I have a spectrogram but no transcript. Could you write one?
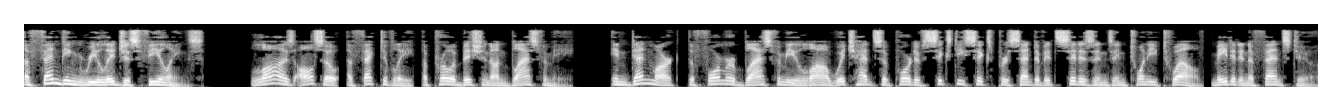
offending religious feelings law is also, effectively, a prohibition on blasphemy. In Denmark, the former blasphemy law which had support of 66% of its citizens in 2012, made it an offence to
